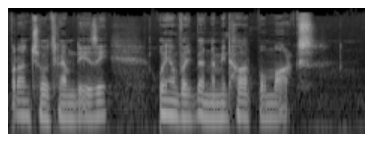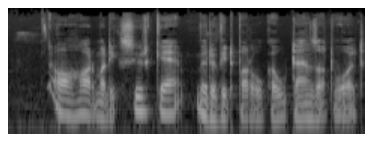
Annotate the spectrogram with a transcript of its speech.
parancsolt rám Daisy, olyan vagy benne, mint Harpo Marx. A harmadik szürke, rövid paróka utánzat volt.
